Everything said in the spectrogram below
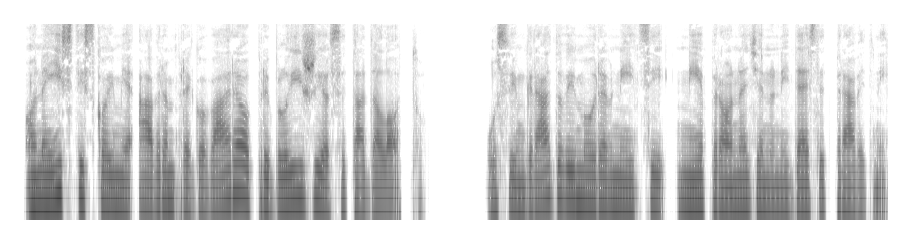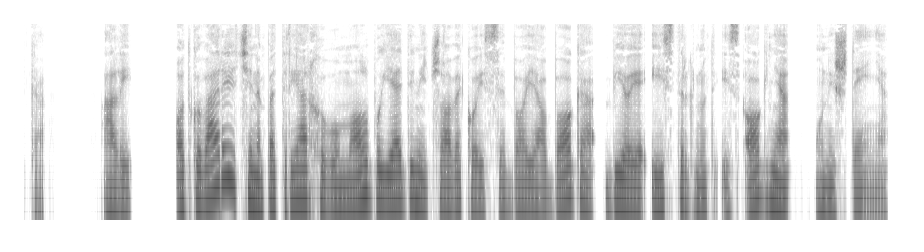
onaj isti s kojim je Avram pregovarao, približio se tada Lotu. U svim gradovima u ravnici nije pronađeno ni deset pravednika, ali Odgovarajući na patrijarhovu molbu, jedini čovek koji se bojao Boga bio je istrgnut iz ognja uništenja.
